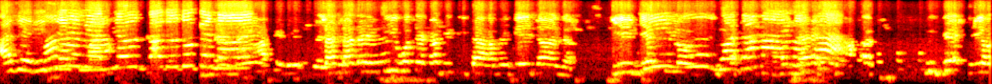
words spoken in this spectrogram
આજે રિસેસમાં જેવું જ ખાધું હતું કે ના દાદા એ જી હોતે ખાધી દીધા અમે બે જણ. ઈ બે કિલો બધામાં આવ્યા બે કિલો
